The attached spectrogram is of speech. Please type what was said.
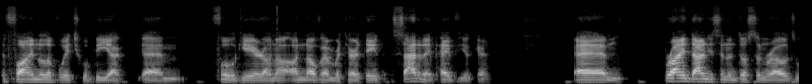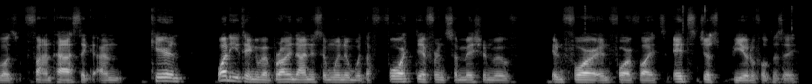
The final of which will be at um, Full Gear on on November thirteenth, Saturday pay per view. Kieran, um, Bryan Danielson and Dustin Rhodes was fantastic. And Kieran, what do you think about Bryan Danielson winning with a fourth different submission move in four in four fights? It's just beautiful to see.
